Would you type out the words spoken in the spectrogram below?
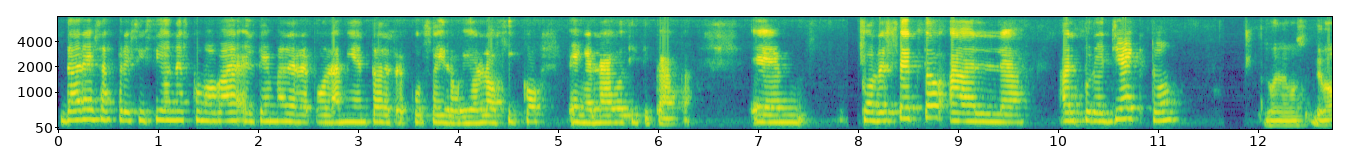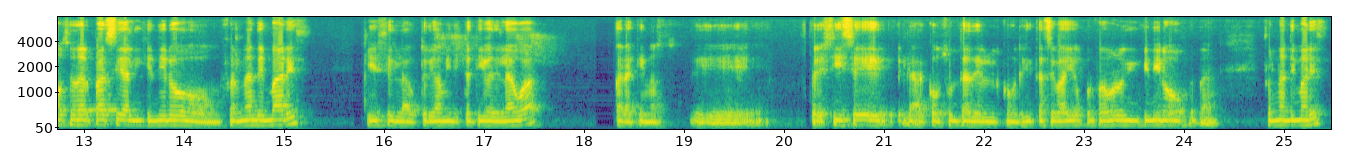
dar esas precisiones cómo va el tema de repoblamiento del recurso hidrobiológico en el lago Titicaca. Em, con respecto al, al proyecto... Le vamos a dar pase al ingeniero Fernández Mares, que es la autoridad administrativa del agua, para que nos eh, precise la consulta del congresista Ceballos. Por favor, ingeniero Fernández Mares.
